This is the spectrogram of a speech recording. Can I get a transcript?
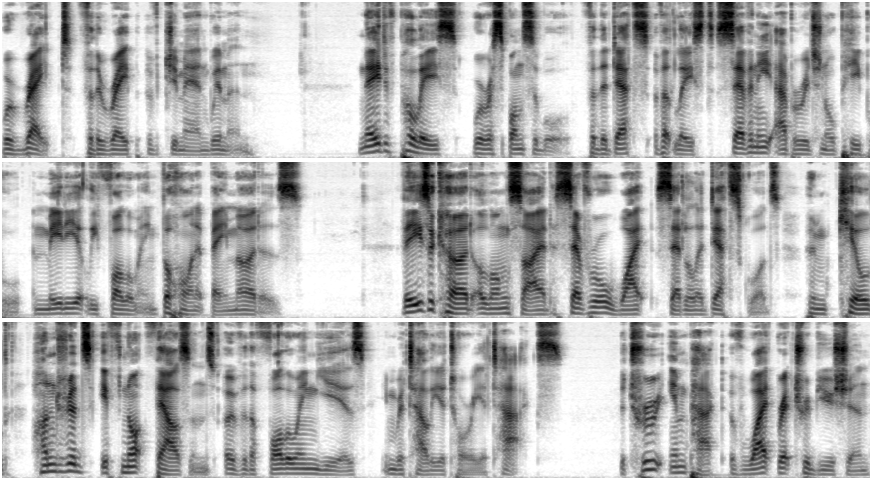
were raped for the rape of Jiman women. Native police were responsible for the deaths of at least 70 Aboriginal people immediately following the Hornet Bank murders. These occurred alongside several white settler death squads, whom killed hundreds, if not thousands, over the following years in retaliatory attacks. The true impact of white retribution,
